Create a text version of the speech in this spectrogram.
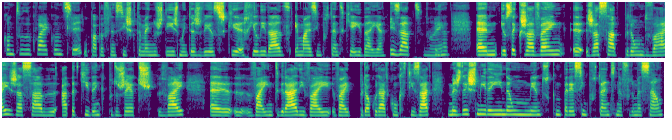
com tudo o que vai acontecer. O Papa Francisco também nos diz muitas vezes que a realidade é mais importante que a ideia. Exato, Não é? exato. Um, eu sei que já vem, uh, já sabe para onde vai, já sabe à partida em que projetos vai, uh, vai integrar e vai, vai procurar concretizar, mas deixe-me ir ainda a um momento que me parece importante na formação,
